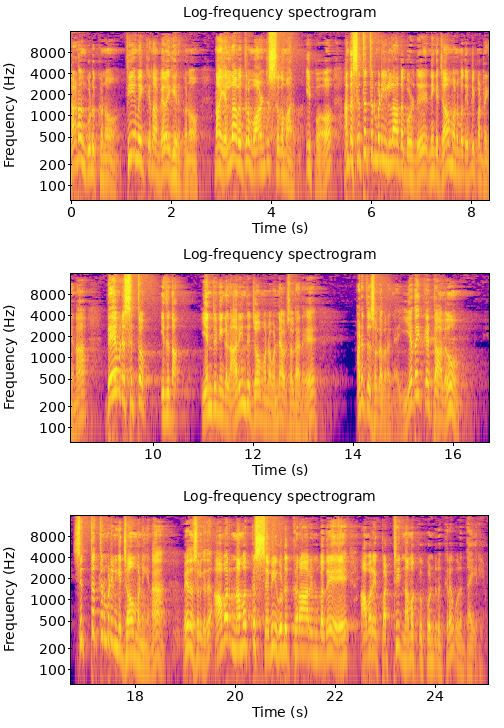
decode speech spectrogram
கடன் கொடுக்கணும் தீமைக்கு நான் விலகி இருக்கணும் நான் எல்லா விதத்திலும் வாழ்ந்து சுகமா இருக்கணும். இப்போ அந்த சித்தத்தின்படி இல்லாத பொழுது நீங்க ஜெபம் பண்ணும்போது எப்படி பண்றீங்கன்னா தேவனுடைய சித்தம் இதுதான். என்று நீங்கள் அறிந்து ஜெபம் பண்ண உடனே அவர் சொல்றாரு அடுத்து சொல்ற பாருங்க எதை கேட்டாலும் சித்தத்தின்படி நீங்க ஜெபம் பண்ணீங்கன்னா வேதம் சொல்லுது அவர் நமக்கு செவி கொடுக்கிறார் என்பதே அவரை பற்றி நமக்கு கொண்டிருக்கிற ஒரு தைரியம்.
